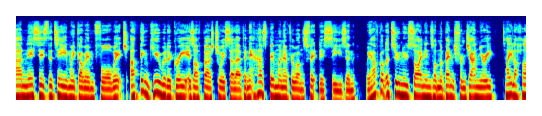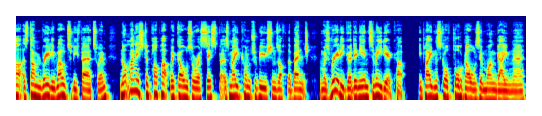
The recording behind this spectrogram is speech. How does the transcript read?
And this is the team we're going for, which I think you would agree is our first choice 11. It has been when everyone's fit this season. We have got the two new signings on the bench from January. Taylor Hart has done really well, to be fair to him. Not managed to pop up with goals or assists, but has made contributions off the bench and was really good in the Intermediate Cup. He played and scored four goals in one game there.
